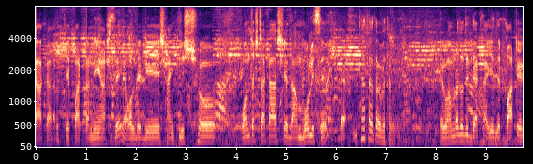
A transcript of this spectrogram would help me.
কাকা যে পাটটা নিয়ে আসছে অলরেডি সাঁত্রিশশো পঞ্চাশ টাকা সে দাম বলেছে। থাক থাক থাকবে থাকো। এবং আমরা যদি দেখাই যে পাটের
